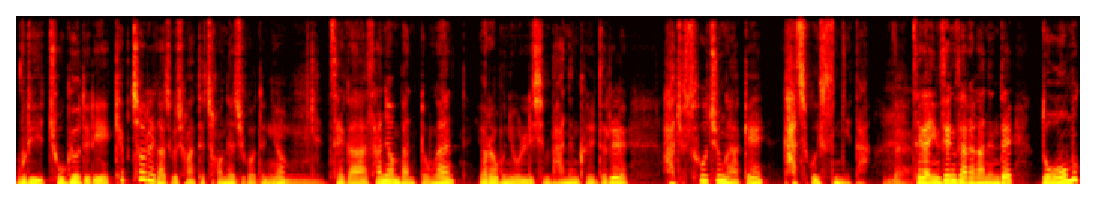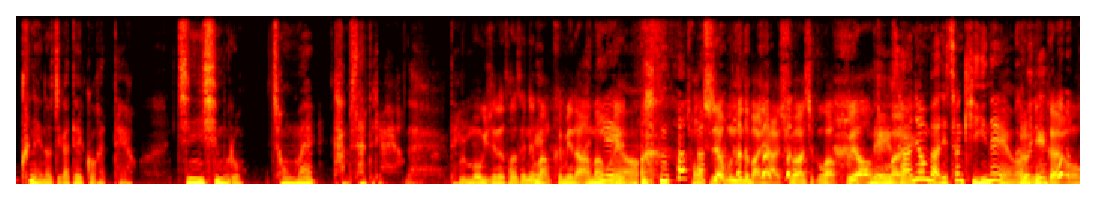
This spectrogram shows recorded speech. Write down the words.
우리 조교들이 캡처를 해가지고 저한테 전해주거든요. 음. 제가 4년 반 동안 여러분이 올리신 많은 글들을 아주 소중하게 가지고 있습니다. 네. 제가 인생 살아가는데 너무 큰 에너지가 될 것 같아요. 진심으로 정말 감사드려요. 네. 네. 울먹이시는 선생님만큼이나 아마 아니에요. 우리 청취자분들도 많이 아쉬워하실 것 같고요. 네, 정말 4년 반이 참 기네요. 그러니까요.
